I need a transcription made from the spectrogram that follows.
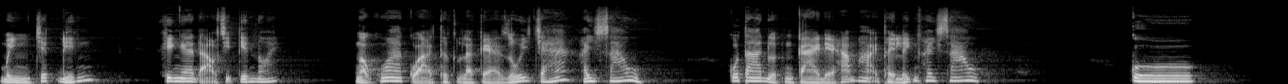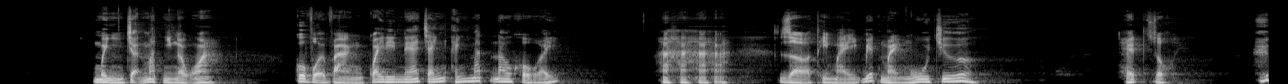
Mình chết điếng. Khi nghe đạo sĩ tiến nói, Ngọc Hoa quả thực là kẻ dối trá hay sao? Cô ta được cài để hãm hại thầy lĩnh hay sao? Cô mình trợn mắt nhìn Ngọc Hoa. Cô vội vàng quay đi né tránh ánh mắt đau khổ ấy. Ha ha ha ha. Giờ thì mày biết mày ngu chưa? Hết rồi, hết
